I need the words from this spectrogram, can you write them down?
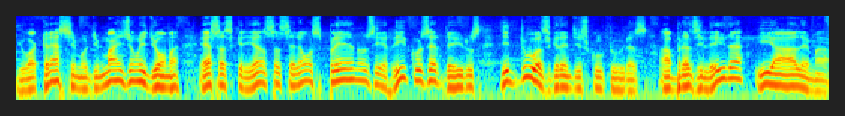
e o acréscimo de mais um idioma, essas crianças serão os plenos e ricos herdeiros de duas grandes culturas, a brasileira e a alemã.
